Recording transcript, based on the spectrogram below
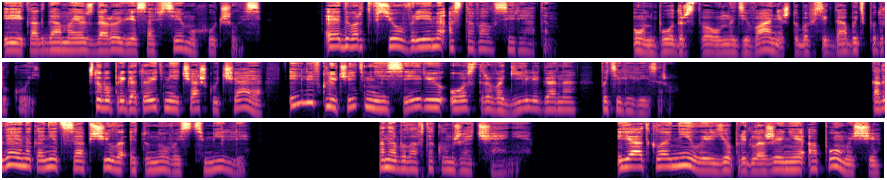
И когда мое здоровье совсем ухудшилось, Эдвард все время оставался рядом. Он бодрствовал на диване, чтобы всегда быть под рукой, чтобы приготовить мне чашку чая или включить мне серию «Острова Гиллигана» по телевизору. Когда я, наконец, сообщила эту новость Милли, она была в таком же отчаянии. Я отклонила ее предложение о помощи,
